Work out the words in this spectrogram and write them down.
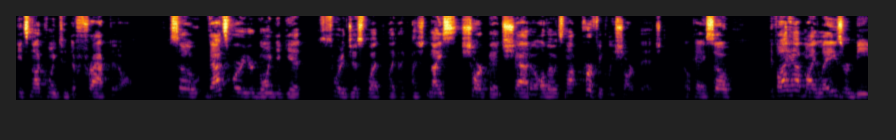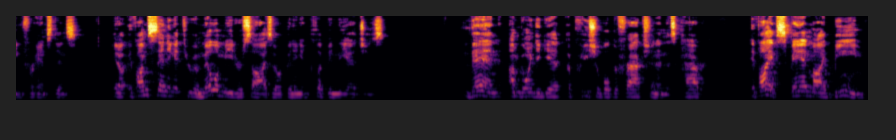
it's not going to diffract at all. So that's where you're going to get sort of just what, like a, a nice sharp edge shadow, although it's not perfectly sharp edged. Okay, so if I have my laser beam, for instance, you know, if I'm sending it through a millimeter size opening and clipping the edges, then I'm going to get appreciable diffraction in this pattern. If I expand my beam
